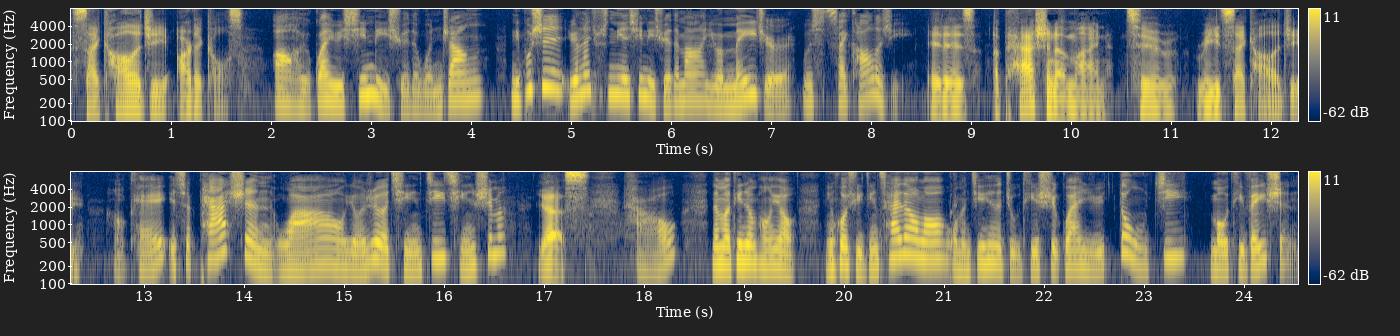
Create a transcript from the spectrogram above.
psychology articles. 啊、有关于心理学的文章。你不是原来就是念心理学的吗？Your major was psychology. It is a passion of mine to read psychology. OK, it's a passion. 哇哦，有热情、激情是吗？ Yes, 好，那么听众朋友，您或许已经猜到喽，我们今天的主题是关于动机 （motivation）。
